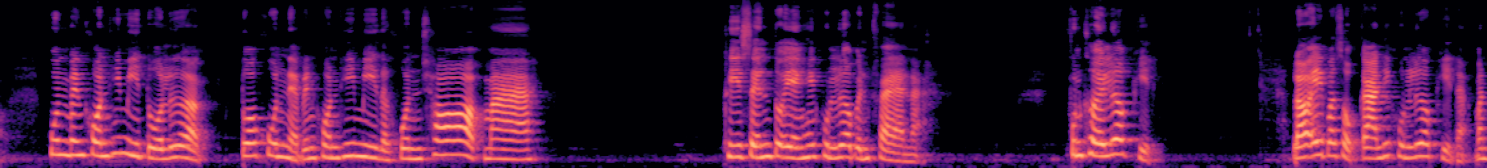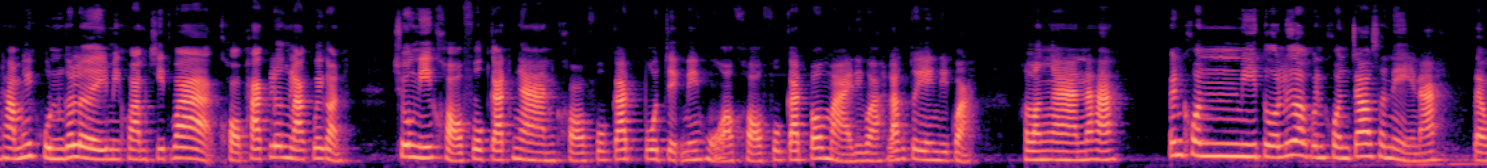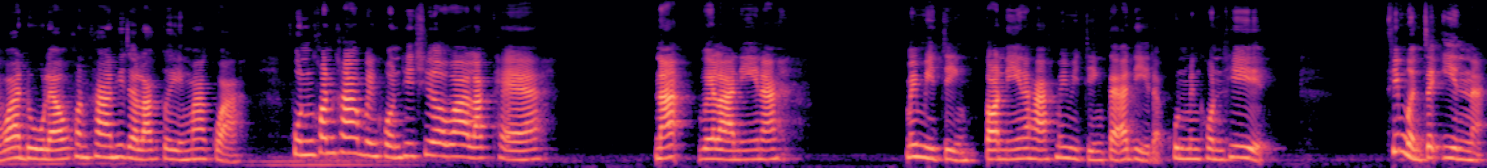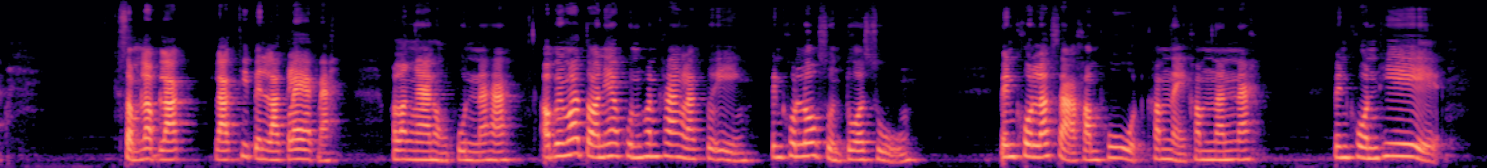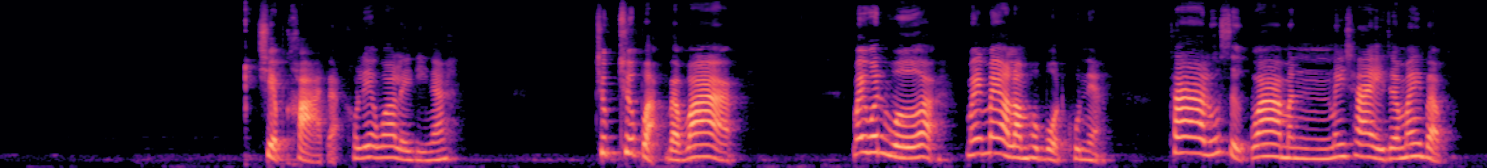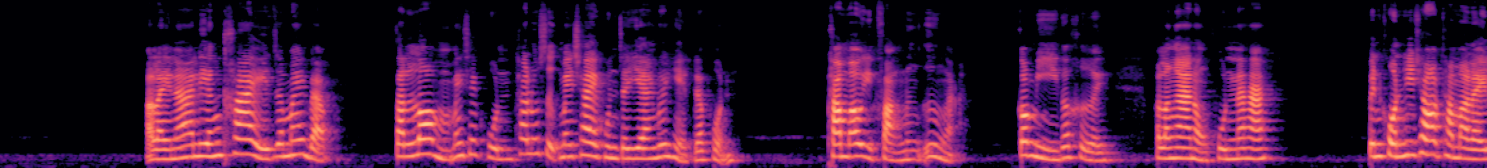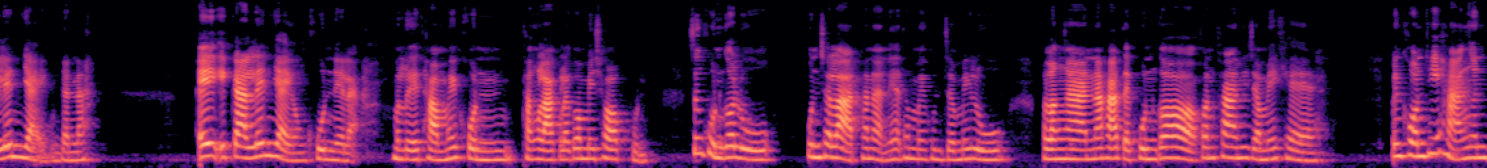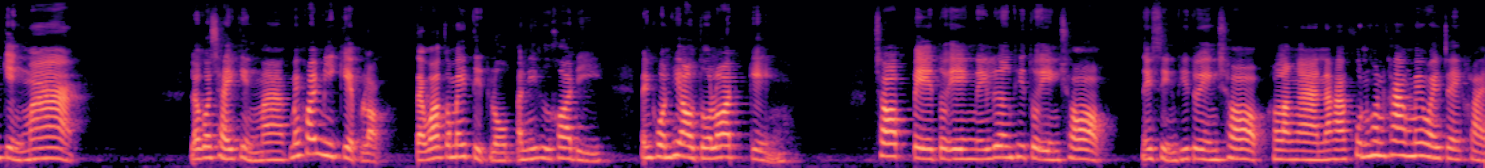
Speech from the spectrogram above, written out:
คุณเป็นคนที่มีตัวเลือก ตัวคุณเนี่ยเป็นคนที่มีแต่คนชอบมาพรีเซนต์ตัวเองให้คุณเลือกเป็นแฟนอะคุณเคยเลือกผิด แล้วไอ้ประสบการณ์ที่คุณเลือกผิดอะมันทำให้คุณก็เลยมีความคิดว่าขอพักเรื่องรักไว้ก่อน ช่วงนี้ขอโฟกัสงาน ขอโฟกัสโปรเจกต์ในหัว ขอโฟกัสเป้าหมายดีกว่า รักตัวเองดีกว่า พลังงานนะคะ เป็นคนมีตัวเลือกเป็นคนเจ้าเสน่ห์นะ แต่ว่าดูแล้วค่อนข้างที่จะรักตัวเองมากกว่า คุณค่อนข้างเป็นคนที่เชื่อว่ารักแท้ณนะเวลานี้นะ ไม่มีจริง ตอนนี้นะคะ ไม่มีจริงแต่อดีตอะคุณเป็นคนที่ ที่เหมือนจะอินอะสำหรับรักรักที่เป็นรักแรกนะ พลังงานของคุณนะคะ เอาเป็นว่าตอนนี้คุณค่อนข้างรักตัวเอง เป็นคนโลกส่วนตัวสูง เป็นคนรักษาคำพูดคำไหนคำนั้นนะ เป็นคนที่ เฉียบขาดอะ่ะเขาเรียกว่าอะไรดีนะ ชุบชุบๆอะ่ะแบบว่า ไม่เว้นเวอร์อะไม่ไม่อารมพบทคุณเนี่ย ถ้ารู้สึกว่ามันไม่ใช่จะไม่แบบ อะไรนะ เลี้ยงไข่จะไม่แบบตะล่อมไม่ใช่คุณ ถ้ารู้สึกไม่ใช่คุณจะแย้งด้วยเหตุและผลทำเอาอีกฝั่งหนึ่งอึ้งอะ่ะ ก็มีก็เคย พลังงานของคุณนะคะ เป็นคนที่ชอบทำอะไรเล่นใหญ่เหมือนกันนะไอไอการเล่นใหญ่ของคุณเนี่ยแหละ มันเลยทำให้คนทั้งรักแล้วก็ไม่ชอบคุณ ซึ่งคุณก็รู้ คุณฉลาดขนาดเนี้ยทำไมคุณจะไม่รู้ พลังงานนะคะ แต่คุณก็ค่อนข้างที่จะไม่แคร์เป็นคนที่หาเงินเก่งมาก แล้วก็ใช้เก่งมาก ไม่ค่อยมีเก็บหรอก แต่ว่าก็ไม่ติดลบ อันนี้คือข้อดี เป็นคนที่เอาตัวรอดเก่ง ชอบเปย์ตัวเองในเรื่องที่ตัวเองชอบ ในสิ่งที่ตัวเองชอบพลังงานนะคะ คุณค่อนข้างไม่ไว้ใจใคร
